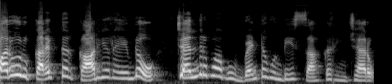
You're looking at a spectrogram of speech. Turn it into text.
పలువురు కలెక్టర్ కార్యాలయంలో చంద్రబాబు వెంట ఉండి సహకరించారు.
